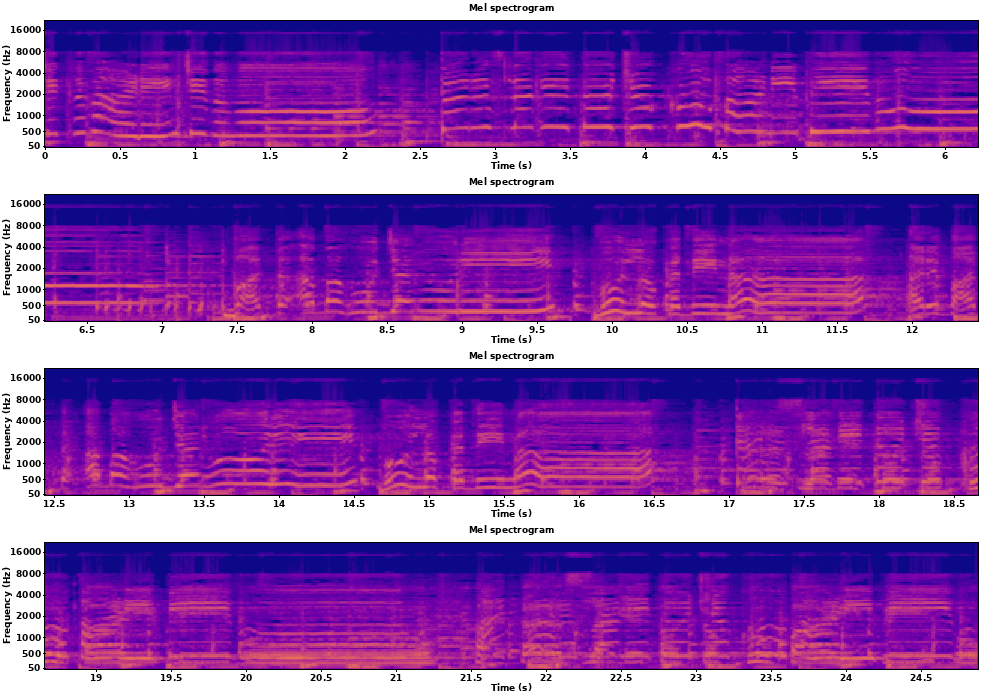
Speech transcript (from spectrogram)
શીખવાડે જીવવું તરસ લાગે તો ચોખ્ખું પાણી પીવું વાત આ બહુ જરૂરી ભૂલો કદી ના અરે વાત આ બહુ જરૂરી ભૂલો કદી ના તરસ લાગે તો ચોખ્ખું પાણી પીવું આ તરસ લાગે તો ચોખ્ખું પાણી પીવું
